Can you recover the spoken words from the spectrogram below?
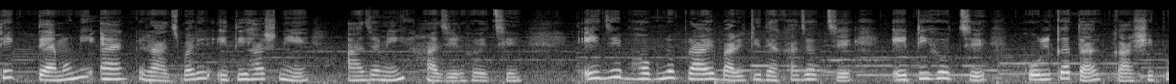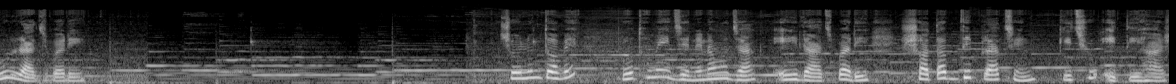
ঠিক তেমনই এক রাজবাড়ির ইতিহাস নিয়ে আজ আমি হাজির হয়েছি। এই যে ভগ্ন প্রায় বাড়িটি দেখা যাচ্ছে, এটি হচ্ছে কলকাতার কাশীপুর রাজবাড়ি। চলুন তবে প্রথমেই জেনে নেওয়া যাক এই রাজবাড়ি শতাব্দী প্রাচীন কিছু ইতিহাস।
